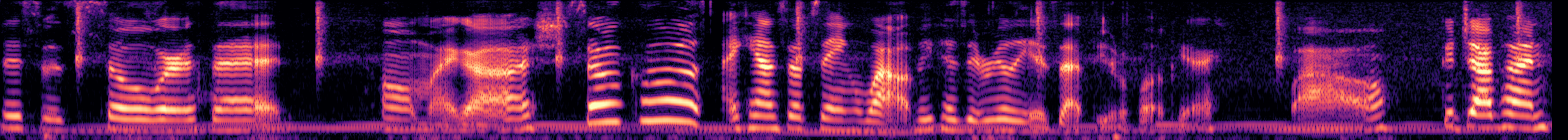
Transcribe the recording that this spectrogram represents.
This was so worth it. Oh my gosh, so cool. I can't stop saying wow because it really is that beautiful up here. Wow. Good job, hun.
